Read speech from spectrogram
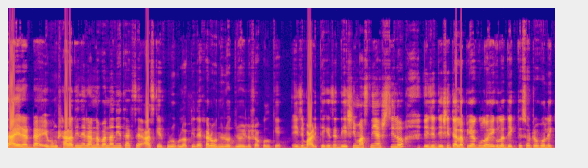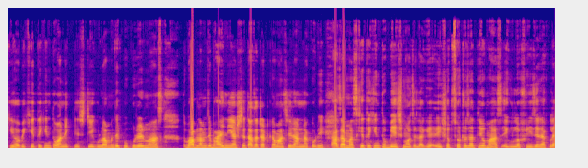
চায়ের আড্ডা এবং সারাদিনের রান্নাবান্না নিয়ে থাকছে আজকের পুরো ব্লগটি দেখার অনুরোধ রইল সকলকে। এই যে বাড়ি থেকে যে দেশি মাছ নিয়ে আসছিল, এই যে দেশি তেলাপিয়াগুলো, এগুলো দেখতে ছোট হলে কি হবে? খেতে কিন্তু অনেক টেস্টি এগুলো আমাদের পুকুরের মাছ। তো ভাবলাম যে ভাই নিয়ে আসছে, তাজা টাটকা মাছই রান্না করি। তাজা মাছ খেতে কিন্তু বেশ মজা লাগে। এইসব ছোট জাতীয় মাছ, এগুলো ফ্রিজে রাখলে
